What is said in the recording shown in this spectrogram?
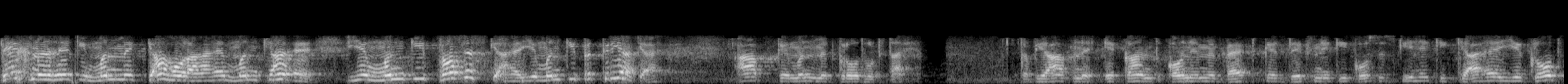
देखना है कि मन में क्या हो रहा है, मन क्या है, ये मन की प्रोसेस क्या है, ये मन की प्रक्रिया क्या है? आपके मन में क्रोध उठता है। कभी आपने एकांत कोने में बैठ के देखने की कोशिश की है कि क्या है ये क्रोध?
